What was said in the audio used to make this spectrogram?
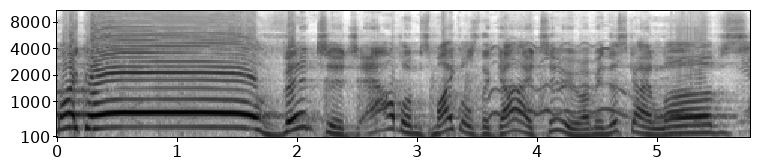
Michael! Vintage albums. Michael's the guy, too. I mean, this guy loves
